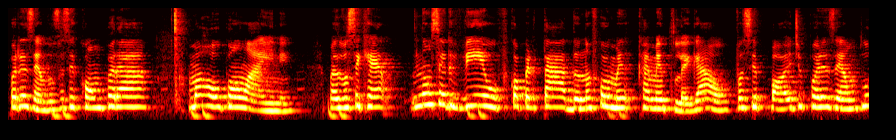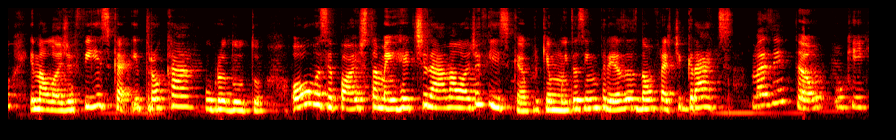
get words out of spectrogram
Por exemplo, você compra uma roupa online mas você quer não serviu, ficou apertada, não ficou um medicamento legal, você pode, por exemplo, ir na loja física e trocar o produto. Ou você pode também retirar na loja física, porque muitas empresas dão frete grátis. Mas então, o que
